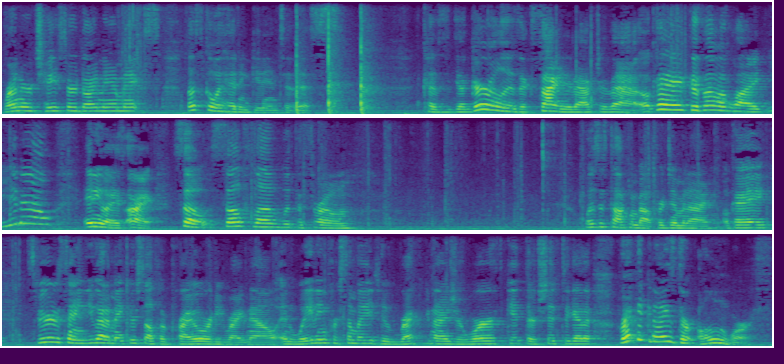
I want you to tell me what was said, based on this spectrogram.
Runner chaser dynamics. Let's go ahead and get into this because your girl is excited after that, okay? Because I was like, you know. Anyways, all right. So self-love with the throne. What's this talking about for Gemini, okay? Spirit is saying you got to make yourself a priority right now and waiting for somebody to recognize your worth, get their shit together, recognize their own worth.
